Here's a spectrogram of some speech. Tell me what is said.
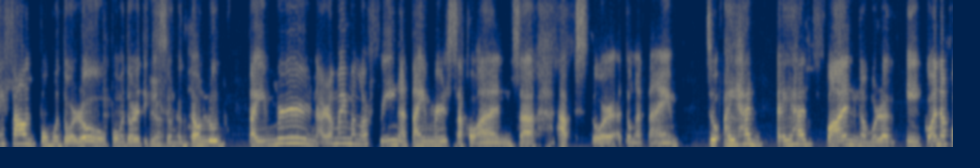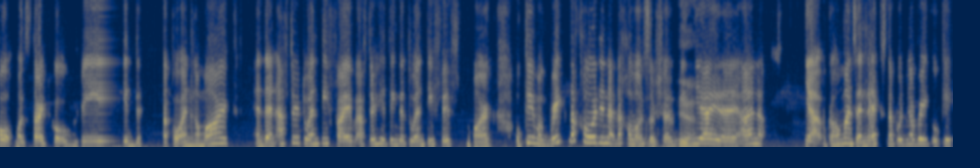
I found Pomodoro. Pomodoro technique. Yeah. So, nag-download timer. Naara may mga free nga timers sa koan sa App Store ato nga time. So I had I had fun nga murag eh, kuan ako mag-start ko og sa kuan nga mark and then after 25 after hitting the 25th mark okay mag-break na ko din na ako mag social media yeah. ana yeah kahuman sa next na pud nga break okay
